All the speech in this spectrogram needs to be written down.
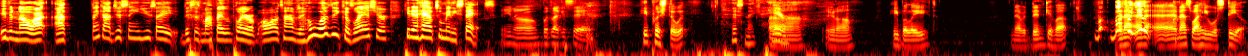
Even though I, I think I just seen you say this is my favorite player of all times. And who was he? Because last year he didn't have too many stats. You know, but like I said, he pushed through it. This nigga here. Uh, you know, he believed. Never didn't give up. but but and, for I- you, and, and that's why he will still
